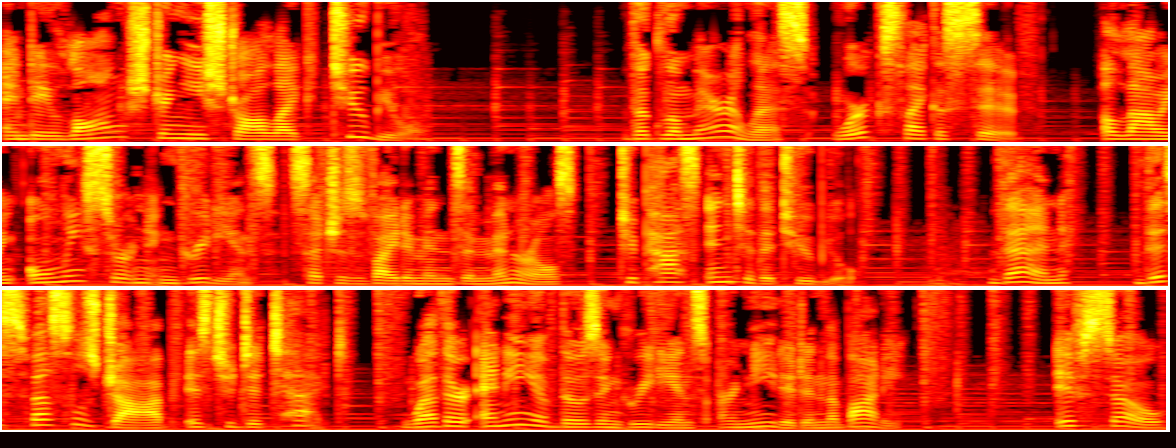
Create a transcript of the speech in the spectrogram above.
and a long stringy straw-like tubule. The glomerulus works like a sieve, allowing only certain ingredients, such as vitamins and minerals, to pass into the tubule. Then, this vessel's job is to detect whether any of those ingredients are needed in the body. If so,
